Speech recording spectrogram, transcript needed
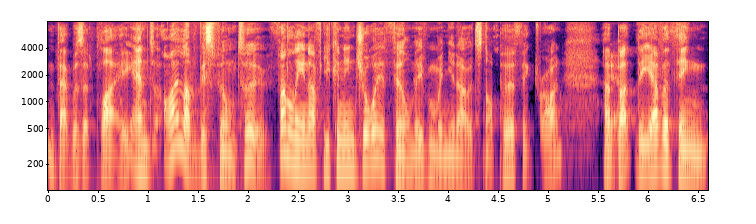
that was at play, and I love this film too. Funnily enough, you can enjoy a film even when you know it's not perfect, right? Uh, Yeah. but the other thing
